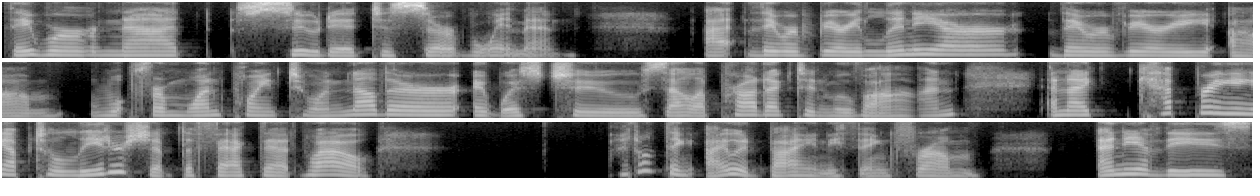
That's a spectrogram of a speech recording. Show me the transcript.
they were not suited to serve women. Uh, they were very linear. They were very um, w- from one point to another. It was to sell a product and move on. And I kept bringing up to leadership the fact that, wow, I don't think I would buy anything from any of these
